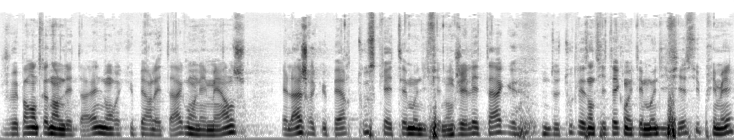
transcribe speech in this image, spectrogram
Je ne vais pas rentrer dans le détail, on récupère les tags, on les merge, et là je récupère tout ce qui a été modifié. Donc j'ai les tags de toutes les entités qui ont été modifiées, supprimées.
